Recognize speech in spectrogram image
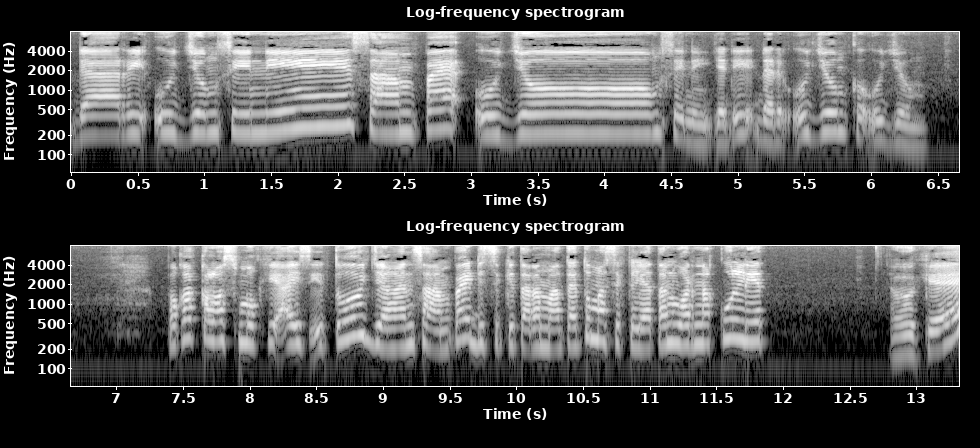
dari ujung sini sampai ujung sini. Jadi dari ujung ke ujung. Pokoknya kalau smoky eyes itu jangan sampai di sekitaran mata itu masih kelihatan warna kulit. Oke? Okay?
